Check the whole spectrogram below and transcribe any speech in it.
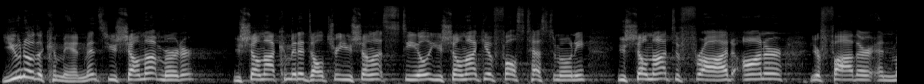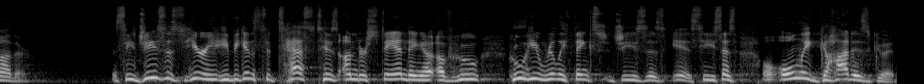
You know the commandments you shall not murder. You shall not commit adultery. You shall not steal. You shall not give false testimony. You shall not defraud. Honor your father and mother. See, Jesus here, he, begins to test his understanding of who, who he really thinks Jesus is. He says, Only God is good.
